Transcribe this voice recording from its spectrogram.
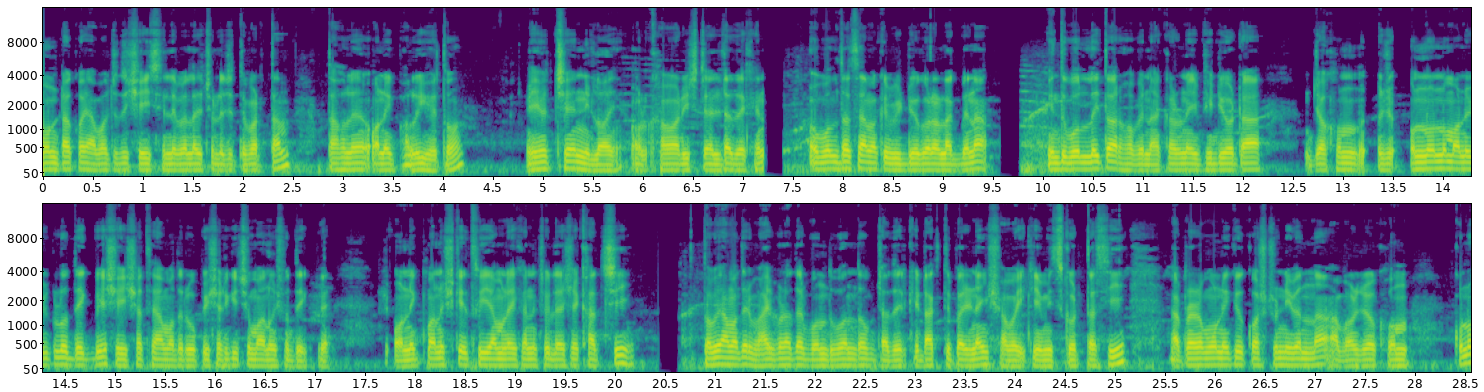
মনটা কয় আবার যদি সেই ছেলেবেলায় চলে যেতে পারতাম, তাহলে অনেক ভালোই হতো। এই হচ্ছে নিলয়, ওর খাওয়ার স্টাইলটা দেখেন। ও বলতেছে, আমাকে ভিডিও করা লাগবে না। কিন্তু বললেই তো আর হবে না, কারণ এই ভিডিওটা যখন অন্য অন্য মানুষগুলো দেখবে, সেই সাথে আমাদের অফিসের কিছু মানুষও দেখবে। অনেক মানুষকে তুই আমরা এখানে চলে এসে খাচ্ছি। তবে আমাদের ভাই ব্রাদার বন্ধু বান্ধব যাদেরকে ডাকতে পারি নাই, সবাইকে মিস করতেছি। আপনারা মনে কেউ কষ্ট নেবেন না, আবার যখন কোনো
